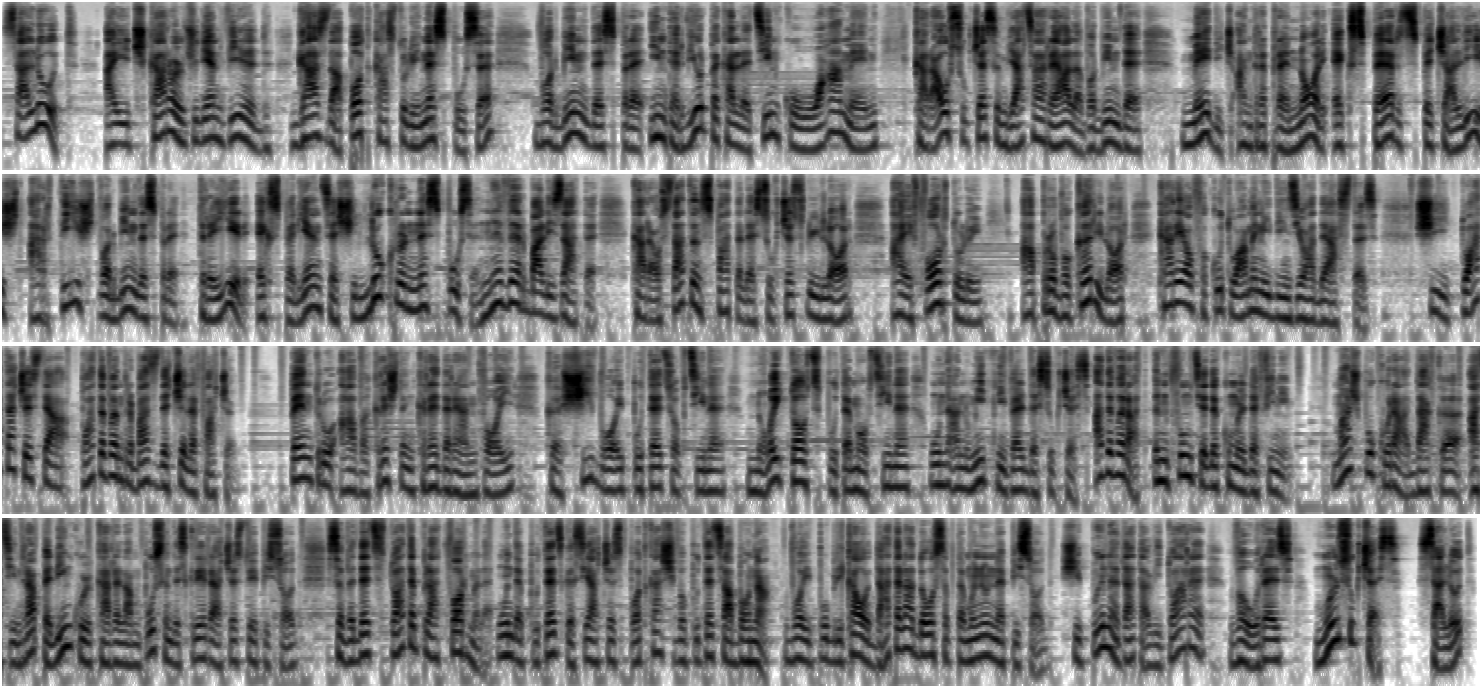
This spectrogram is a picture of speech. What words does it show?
Salut! Aici Carol Julian Wild, gazda podcastului Nespuse, vorbim despre interviuri pe care le țin cu oameni care au succes în viața reală. Vorbim de medici, antreprenori, experți, specialiști, artiști, vorbim despre trăiri, experiențe și lucruri nespuse, neverbalizate, care au stat în spatele succesului lor, a efortului, a provocărilor care i-au făcut oamenii din ziua de astăzi. Și toate acestea poate vă întrebați de ce le facem pentru a vă crește încrederea în voi că și voi puteți obține, noi toți putem obține un anumit nivel de succes. Adevărat, în funcție de cum îl definim. M-aș bucura dacă ați intra pe linkul care l-am pus în descrierea acestui episod să vedeți toate platformele unde puteți găsi acest podcast și vă puteți abona. Voi publica o dată la două săptămâni un episod și până data viitoare vă urez mult succes! Salut!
